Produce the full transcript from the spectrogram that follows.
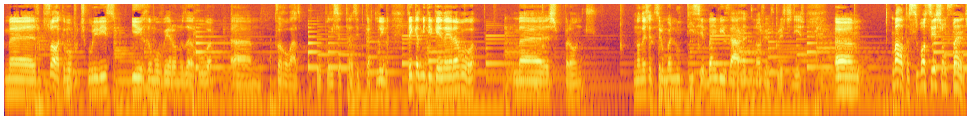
Mas o pessoal acabou por descobrir isso e removeram-no da rua. Um, foi roubado o polícia de trânsito de cartolina. Tenho que admitir que a ideia era boa, mas prontos, não deixa de ser uma notícia bem bizarra que nós vemos por estes dias. Um, malta, se vocês são fãs,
